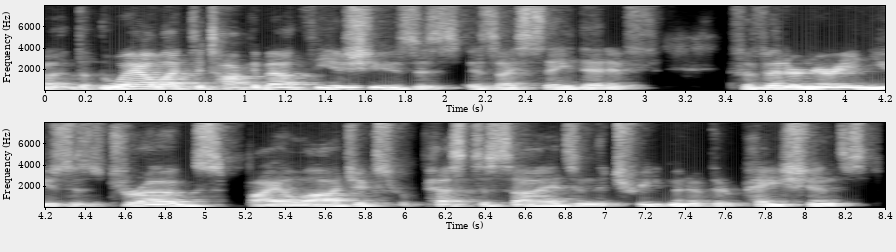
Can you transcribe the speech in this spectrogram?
the, the, way I like to talk about the issues is, is I say that if, if a veterinarian uses drugs, biologics, or pesticides in the treatment of their patients,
